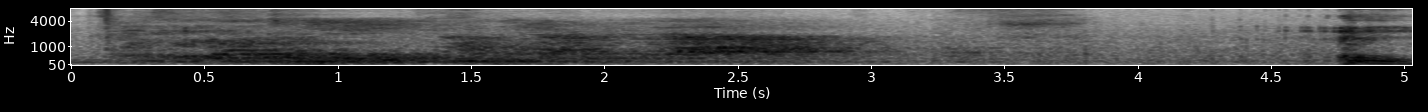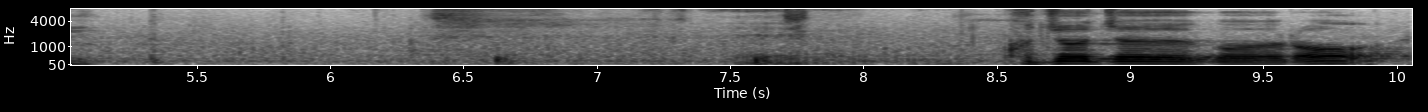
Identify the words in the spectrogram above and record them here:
구조적으로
